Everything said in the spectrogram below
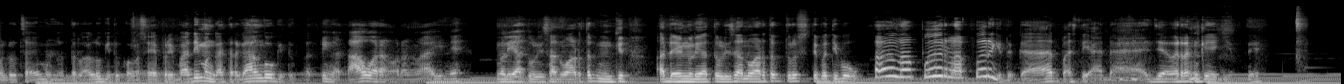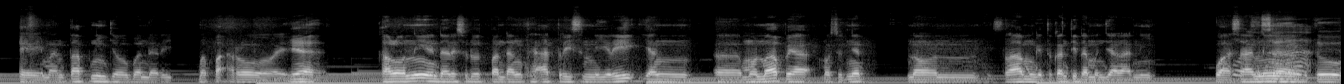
menurut saya emang nggak terlalu gitu. Kalau saya pribadi emang nggak terganggu gitu tapi nggak tahu orang-orang lain ya. Ngelihat tulisan warteg mungkin ada yang ngelihat tulisan warteg terus tiba-tiba wah lapar lapar gitu kan. Pasti ada aja orang kayak gitu Oke mantap nih jawaban dari Bapak Roy. ya Kalau nih dari sudut pandang teatri sendiri yang eh, mohon maaf ya maksudnya non Islam gitu kan tidak menjalani puasa nih. bisa betul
